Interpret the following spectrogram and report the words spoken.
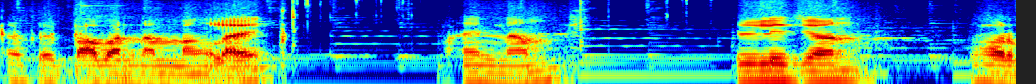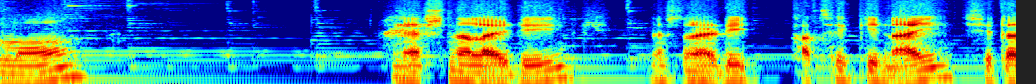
তারপরে বাবার নাম বাংলায়, মায়ের নাম রিলিজন ধর্ম ন্যাশনাল আইডি ন্যাশনাল আইডি আছে কি নাই সেটা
